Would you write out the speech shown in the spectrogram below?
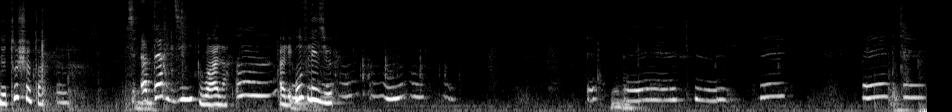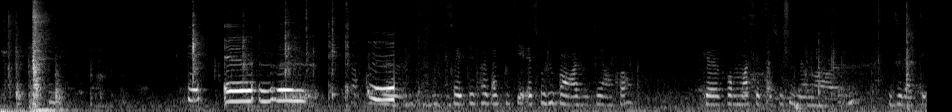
Ne touche pas. C'est interdit. Voilà. Allez, ouvre les yeux. Été très compliqué. Est-ce que je peux en rajouter encore? Parce que pour moi, c'est pas suffisamment euh, dilaté.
